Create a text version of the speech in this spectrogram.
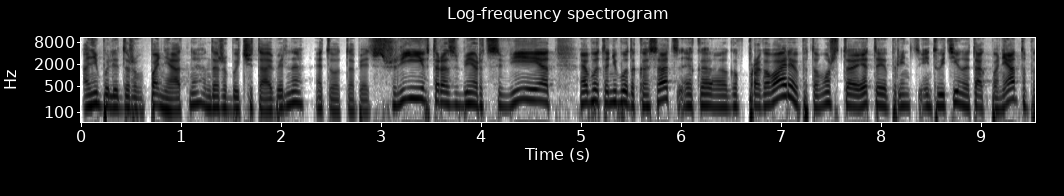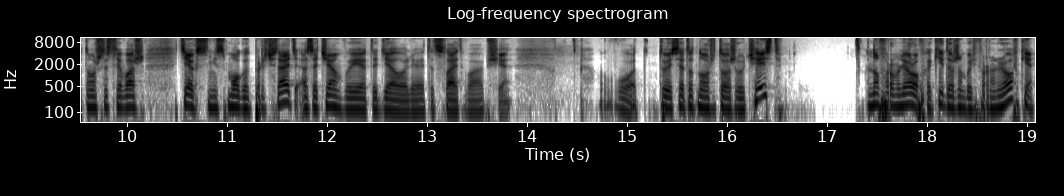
Они были даже понятны, даже быть читабельны. Это вот опять шрифт, размер, цвет. Я об этом не буду касаться, э, проговариваю, потому что это интуитивно так понятно, потому что если ваш текст не смогут прочитать, а зачем вы это делали, этот слайд вообще? Вот. То есть это нужно тоже учесть. Но формулировки, какие должны быть формулировки?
